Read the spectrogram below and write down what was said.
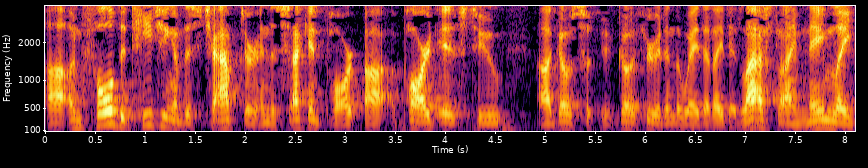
uh, unfold the teaching of this chapter in the second part, uh, part is to uh, go, go through it in the way that I did last time, namely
